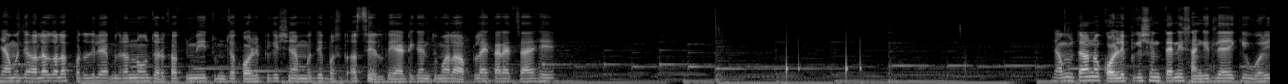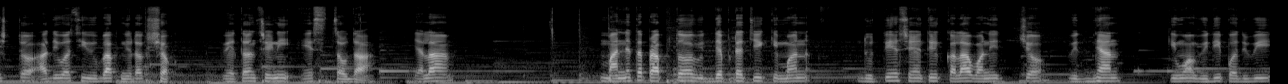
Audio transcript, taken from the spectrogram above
यामध्ये अलग अलग पद्धतीला आहेत मित्रांनो जर का तुम्ही तुमच्या क्वालिफिकेशन यामध्ये बसत असेल तर या ठिकाणी तुम्हाला अप्लाय करायचं आहे. यामध्ये मित्रांनो क्वालिफिकेशन त्यांनी सांगितले आहे की वरिष्ठ आदिवासी विभाग निरीक्षक वेतन श्रेणी एस चौदा. याला मान्यताप्राप्त विद्यापीठाची किमान द्वितीय श्रेणीतील कला वाणिज्य विज्ञान किंवा विधी पदवी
